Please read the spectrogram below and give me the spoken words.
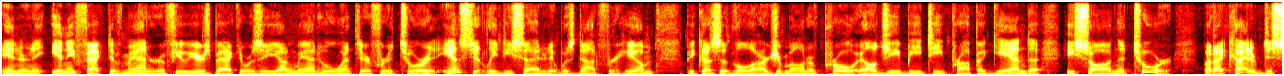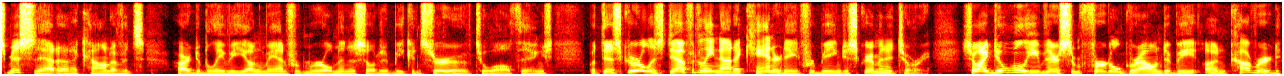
in an ineffective manner. A few years back, there was a young man who went there for a tour and instantly decided it was not for him because of the large amount of pro LGBT propaganda he saw on the tour. But I kind of dismissed that on account of its hard to believe a young man from rural Minnesota to be conservative to all things. But this girl is definitely not a candidate for being discriminatory. So I do believe there's some fertile ground to be uncovered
